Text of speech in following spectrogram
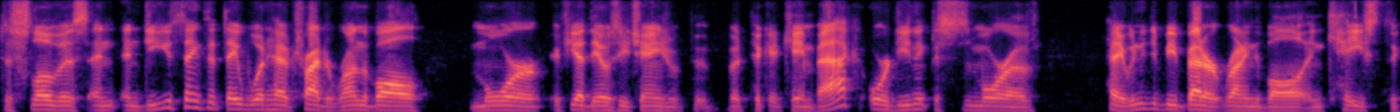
to Slovis? And and do you think that they would have tried to run the ball more if you had the OC change, but, but Pickett came back, or do you think this is more of, hey, we need to be better at running the ball in case the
